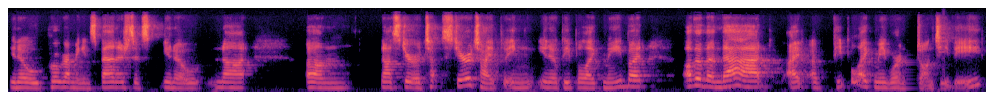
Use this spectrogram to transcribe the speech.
you know programming in spanish that's you know not um not stereoty- stereotyping you know people like me but other than that, I uh, people like me weren't on TV.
